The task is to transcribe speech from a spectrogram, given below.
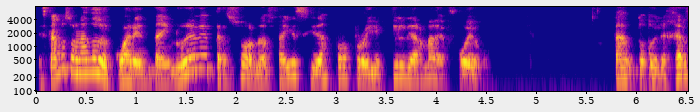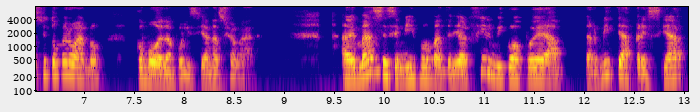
Estamos hablando de 49 personas fallecidas por proyectil de arma de fuego, tanto del ejército peruano como de la Policía Nacional. Además, ese mismo material fílmico puede, permite apreciar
